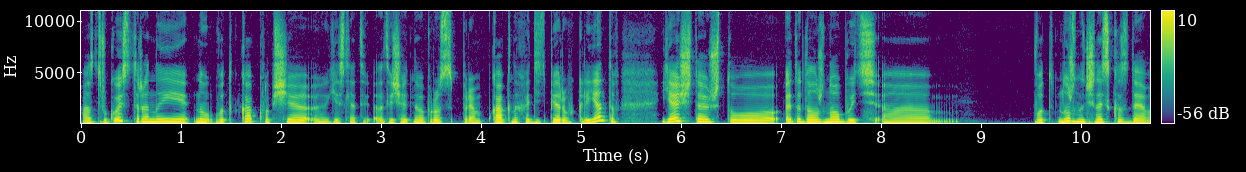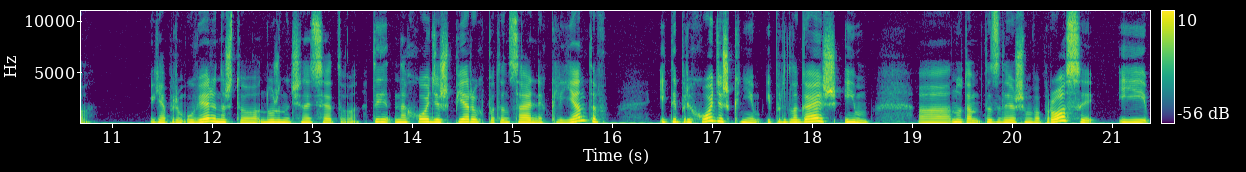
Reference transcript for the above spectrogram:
а с другой стороны, ну, вот как вообще, э, если отвечать на вопрос, прям, как находить первых клиентов, я считаю, что это должно быть... Э, вот нужно начинать с каздева. Я прям уверена, что нужно начинать с этого. Ты находишь первых потенциальных клиентов, и ты приходишь к ним и предлагаешь им, э, ну там, ты задаешь им вопросы, и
